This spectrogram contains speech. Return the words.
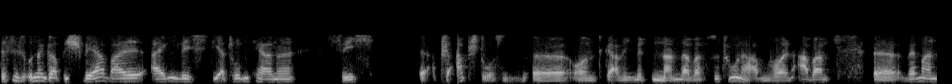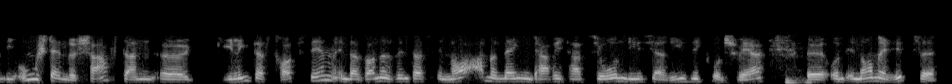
das ist unglaublich schwer, weil eigentlich die Atomkerne sich äh, abstoßen äh, und gar nicht miteinander was zu tun haben wollen. Aber äh, wenn man die Umstände schafft, dann äh, gelingt das trotzdem. In der Sonne sind das enorme Mengen Gravitation, die ist ja riesig und schwer, mhm. äh, und enorme Hitze.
